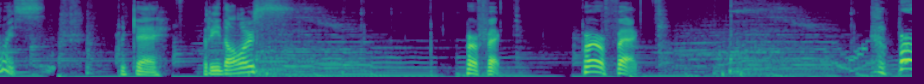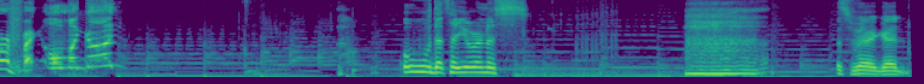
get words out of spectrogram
Nice. Okay. Three dollars. Perfect. Perfect. Perfect. Oh my god. Oh, that's a Uranus. That's very good.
